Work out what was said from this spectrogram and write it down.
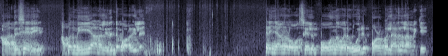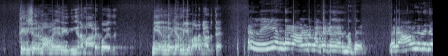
അത് ശരി. അപ്പൊ നീയാണല്ലോ ഇതിന്റെ പുറകിൽ? ഞങ്ങൾ ഓസ്ട്രേലിയയിൽ പോകുന്നവരെ ഒരു കുഴപ്പമില്ലായിരുന്നല്ലോ അമ്മയ്ക്ക്. തിരിച്ചു വരുമ്പോ അമ്മ ഇങ്ങനെ ഇങ്ങനെ മാറിപ്പോയത്. നീ എന്തൊക്കെ അമ്മയ്ക്ക് പറഞ്ഞു കൊടുത്തേ? നീ എന്താണ് അവളുടെ മെക്കെട്ട് കയറുന്നത്? രാവിലെ നിന്റെ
